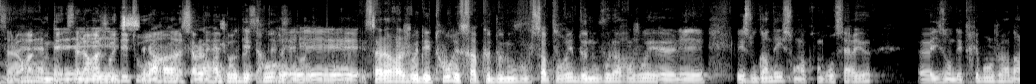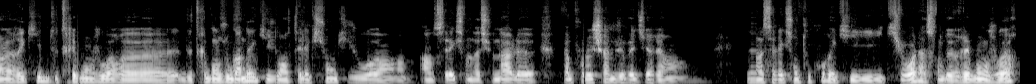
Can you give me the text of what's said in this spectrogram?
Ça, leur, a ça leur a joué des tours. Hein, ça leur a joué des tours et ça leur a joué des tours et ça peut de nouveau, ça pourrait de nouveau leur en jouer. Les, les Ougandais, ils sont à prendre au sérieux. Euh, ils ont des très bons joueurs dans leur équipe, de très bons joueurs, euh, de très bons Ougandais qui jouent en sélection, qui jouent en, sélection nationale, euh, enfin pour le Chan, je vais dire, en, dans la sélection tout court et qui, qui, voilà, sont de vrais bons joueurs.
